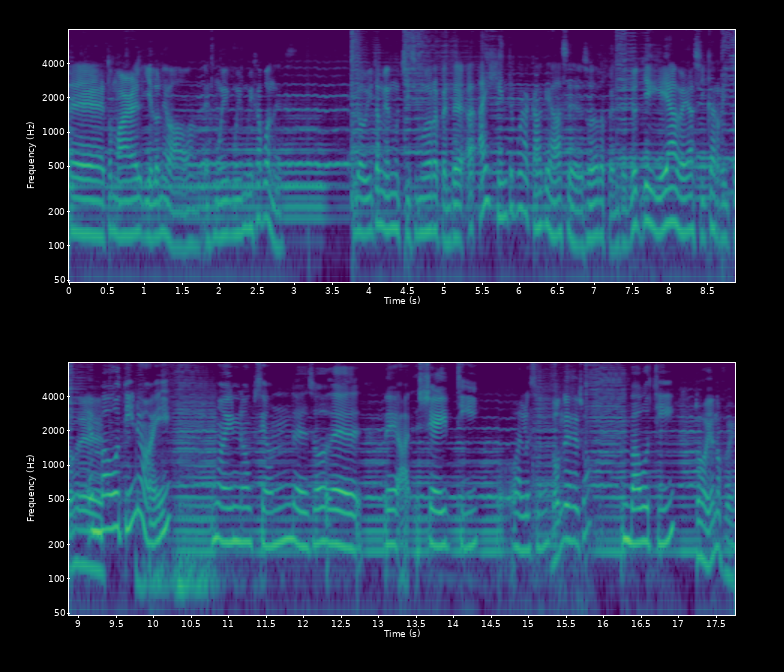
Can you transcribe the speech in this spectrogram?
eh, tomar el hielo nevado, es muy, muy, muy japonés. Lo vi también muchísimo de repente. Ah, Hay gente por acá que hace eso de repente. Yo llegué a ver así carritos de... En Babotino ahí no hay una opción de eso, de, de ah, shade tea o algo así. ¿Dónde es eso? En Babo tea. Todavía no fue.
